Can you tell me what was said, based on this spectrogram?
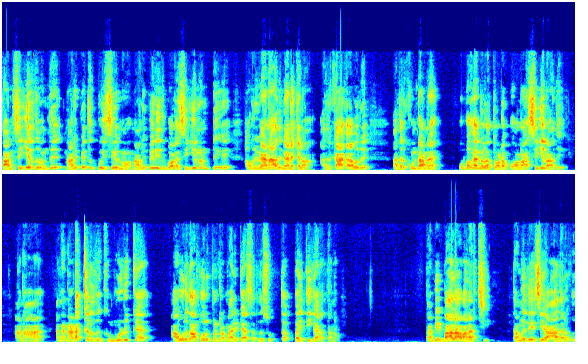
தான் செய்யறது வந்து நாலு பேர்த்துக்கு போய் சேரணும். நாலு பேர் இது போல் செய்யணும்ட்டு அவர் வேணால் அது நினைக்கலாம். அதற்காக அவர் அதற்குண்டான உபகரணத்தோட போகலாம் செய்யலாம் அது. ஆனால் அங்கே நடக்கிறதுக்கு முழுக்க அவர் தான் பொறுப்புன்ற மாதிரி பேசுறது சுத்த பைத்தியக்காரத்தனம். தம்பி பாலா வளர்ச்சி. தமிழ் தேசிய ஆதரவு.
